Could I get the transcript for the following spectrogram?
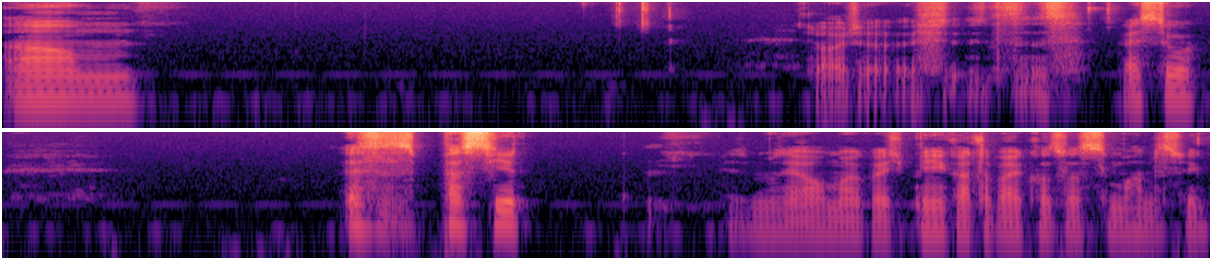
Ähm. Leute, weißt du, es ist passiert. Jetzt muss ich auch mal, ich bin hier gerade dabei, kurz was zu machen, deswegen.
